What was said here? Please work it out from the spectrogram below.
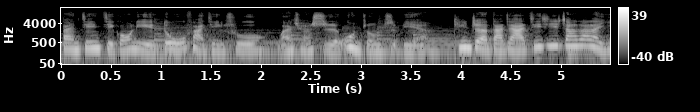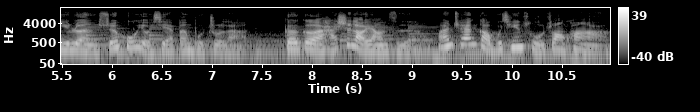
半径几公里都无法进出，完全是瓮中之鳖。听着大家叽叽喳喳的议论，水虎有些绷不住了。哥哥还是老样子，完全搞不清楚状况啊！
